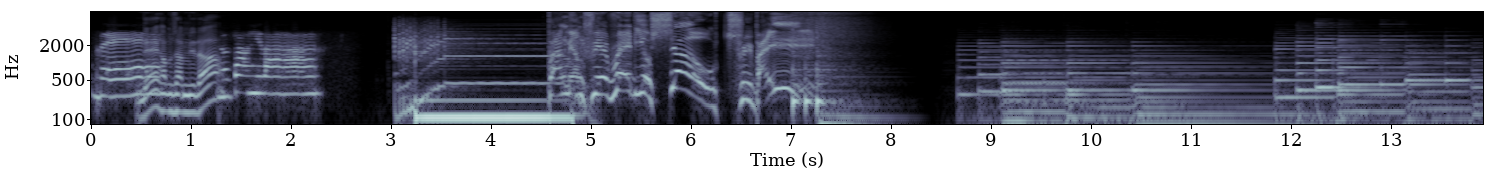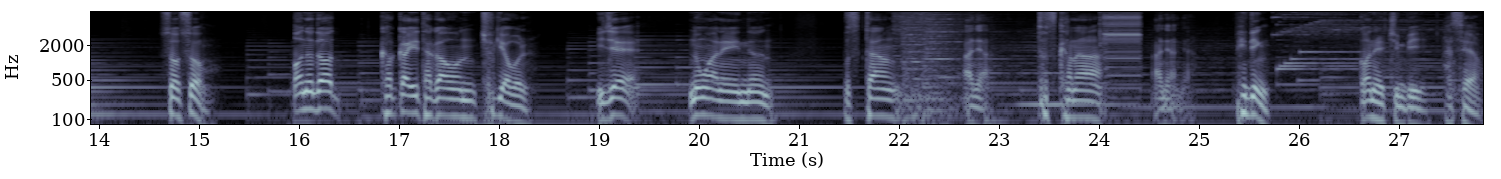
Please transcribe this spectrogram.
네. 네, 감사합니다. 감사합니다. 박명수의 라디오 쇼 출발 쏘쏘 어느덧 가까이 다가온 추겨울 이제 농안에 있는 무스탕 아니야 토스카나 아니야 아니야 패딩 꺼낼 준비하세요.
